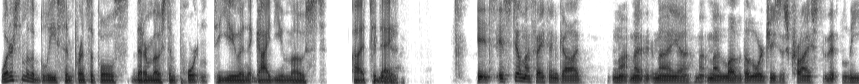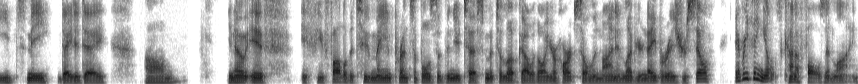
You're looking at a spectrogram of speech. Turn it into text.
What are some of the beliefs and principles that are most important to you and that guide you most uh, today? Yeah it's it's still my faith in God, my my my, uh, my, my love of the Lord Jesus Christ that leads me day to day. Um, you know, if if you follow the two main principles of the New Testament to love God with all your heart, soul, and mind, and love your neighbor as yourself, everything else kind of falls in line.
